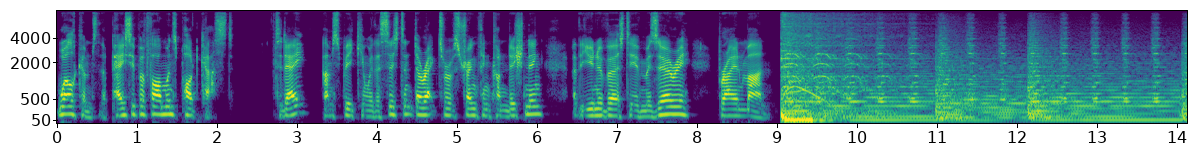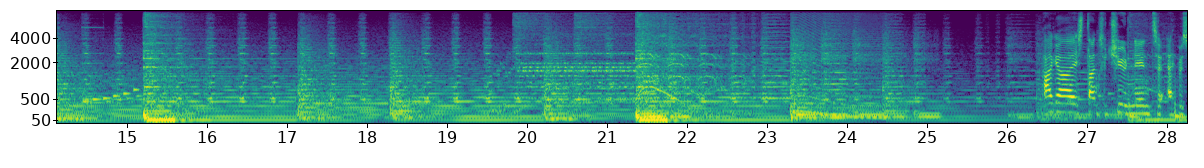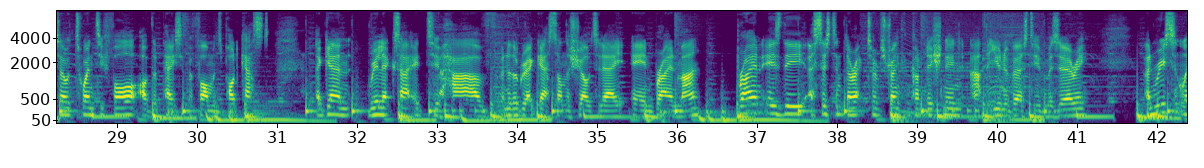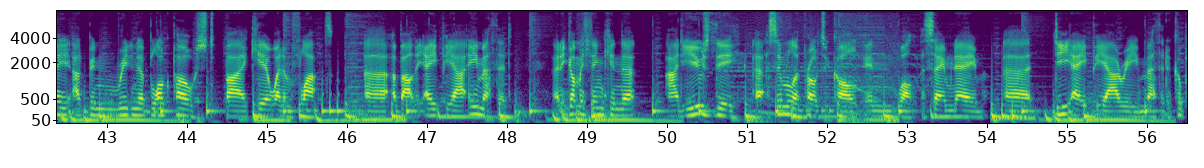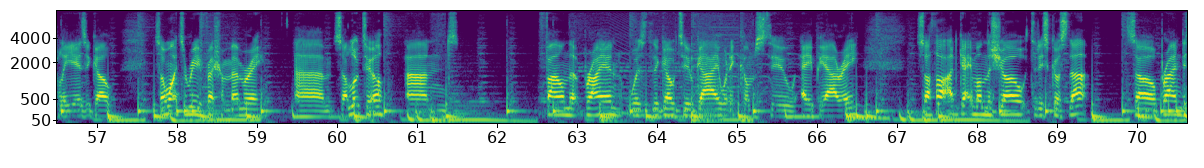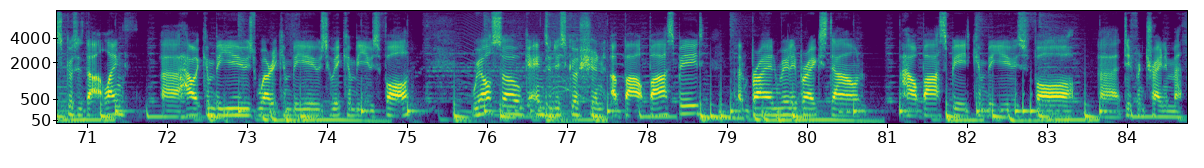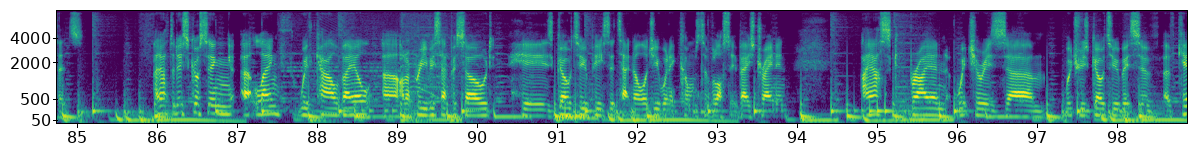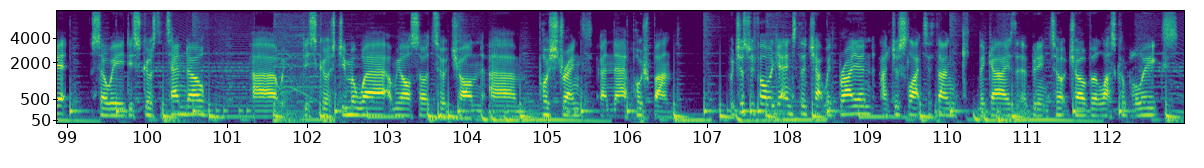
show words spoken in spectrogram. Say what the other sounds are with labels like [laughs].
Welcome to the Pacey Performance Podcast. Today, I'm speaking with Assistant Director of Strength and Conditioning at the University of Missouri, Brian Mann. Hi, guys, thanks for tuning in to episode 24 of the Pacey Performance Podcast. Again, really excited to have another great guest on the show today in Brian Mann. Brian is the Assistant Director of Strength and Conditioning at the University of Missouri. And recently, I'd been reading a blog post by Keir Wenham Flatt uh, about the APRE method. And it got me thinking that I'd used the uh, similar protocol in, well, the same name, uh, DAPRE method a couple of years ago. So I wanted to refresh my memory. Um, so I looked it up and found that Brian was the go to guy when it comes to APRE. So I thought I'd get him on the show to discuss that. So Brian discusses that at length, uh, how it can be used, where it can be used, who it can be used for. We also get into discussion about bar speed, and Brian really breaks down how bar speed can be used for uh, different training methods. And after discussing at length with Kyle Valle uh, on a previous episode his go to piece of technology when it comes to velocity based training, I asked Brian which are his, um, which his go to bits of, of kit. So we discussed the Tendo, uh, we discussed GymAware, and we also touch on um, push strength and their push band. But just before we get into the chat with Brian, I'd just like to thank the guys that have been in touch over the last couple of weeks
